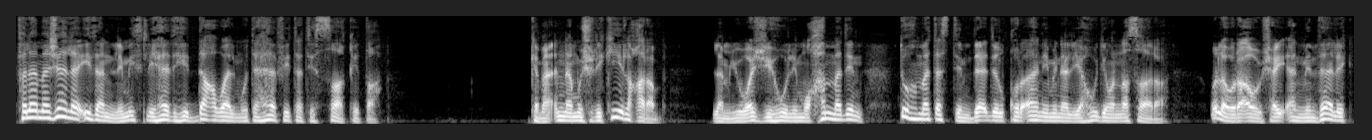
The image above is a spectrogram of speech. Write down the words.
فلا مجال إذن لمثل هذه الدعوة المتهافتة الساقطة. كما أن مشركي العرب لم يوجهوا لمحمد تهمة استمداد القرآن من اليهود والنصارى ولو رأوا شيئا من ذلك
